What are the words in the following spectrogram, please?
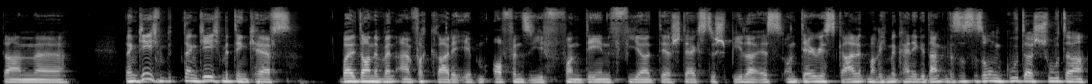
dann, äh, dann gehe ich, dann gehe ich mit den Cavs, weil Donovan einfach gerade eben offensiv von den vier der stärkste Spieler ist. Und Darius Garland mache ich mir keine Gedanken. Das ist so ein guter Shooter,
